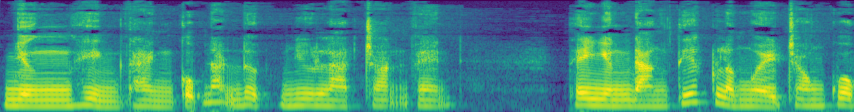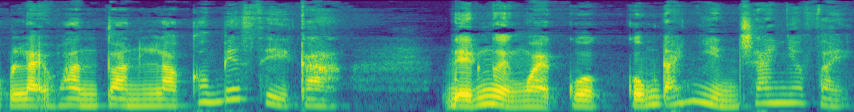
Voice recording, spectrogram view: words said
Nhưng hình thành cũng đã được như là trọn vẹn. Thế nhưng đáng tiếc là người trong cuộc lại hoàn toàn là không biết gì cả. Đến người ngoài cuộc cũng đã nhìn ra như vậy.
